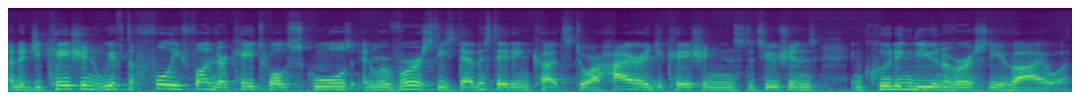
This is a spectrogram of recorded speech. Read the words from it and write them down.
On education, we have to fully fund our K 12 schools and reverse these devastating cuts to our higher education institutions, including the University of Iowa.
